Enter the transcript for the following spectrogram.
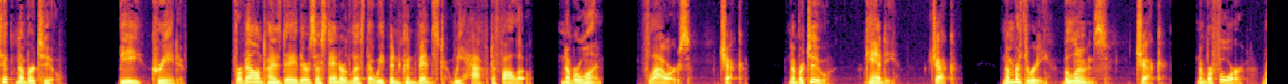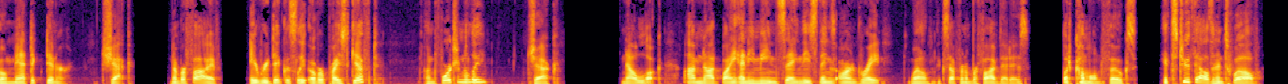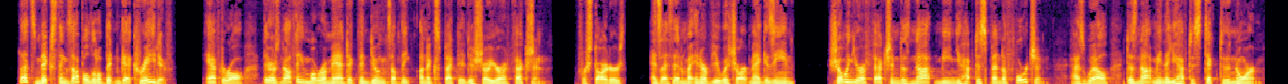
Tip number two be creative. For Valentine's Day, there's a standard list that we've been convinced we have to follow. Number one, flowers. Check. Number two, candy. Check. Number three, balloons. Check. Number four, romantic dinner. Check. Number five, a ridiculously overpriced gift? Unfortunately, check. Now look, I'm not by any means saying these things aren't great. Well, except for number five, that is. But come on, folks. It's 2012. Let's mix things up a little bit and get creative. After all, there is nothing more romantic than doing something unexpected to show your affection. For starters, as I said in my interview with Sharp Magazine, showing your affection does not mean you have to spend a fortune. As well, does not mean that you have to stick to the norm.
